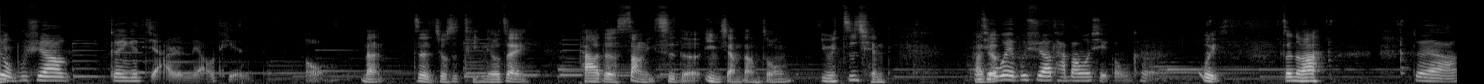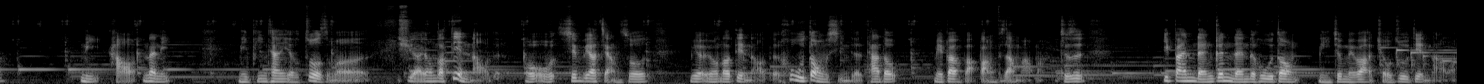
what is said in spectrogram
为我不需要跟一个假人聊天。哦，那这就是停留在他的上一次的印象当中，因为之前，而且我也不需要他帮我写功课。喂，真的吗？对啊。你好，那你你平常有做什么需要用到电脑的？我我先不要讲说没有用到电脑的互动型的，他都没办法帮不上忙嘛。就是一般人跟人的互动，你就没办法求助电脑嘛。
